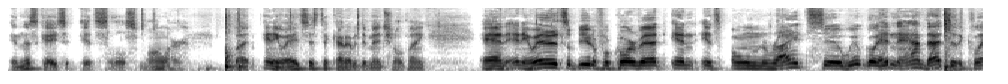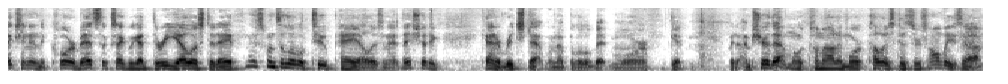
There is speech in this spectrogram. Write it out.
in this case, it's a little smaller. But anyway, it's just a kind of a dimensional thing. And anyway, it's a beautiful Corvette in its own right. So we'll go ahead and add that to the collection in the Corvettes. Looks like we got three yellows today. This one's a little too pale, isn't it? They should have kind of riched that one up a little bit more. Get, But I'm sure that one will come out in more colors because there's all these... Uh,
